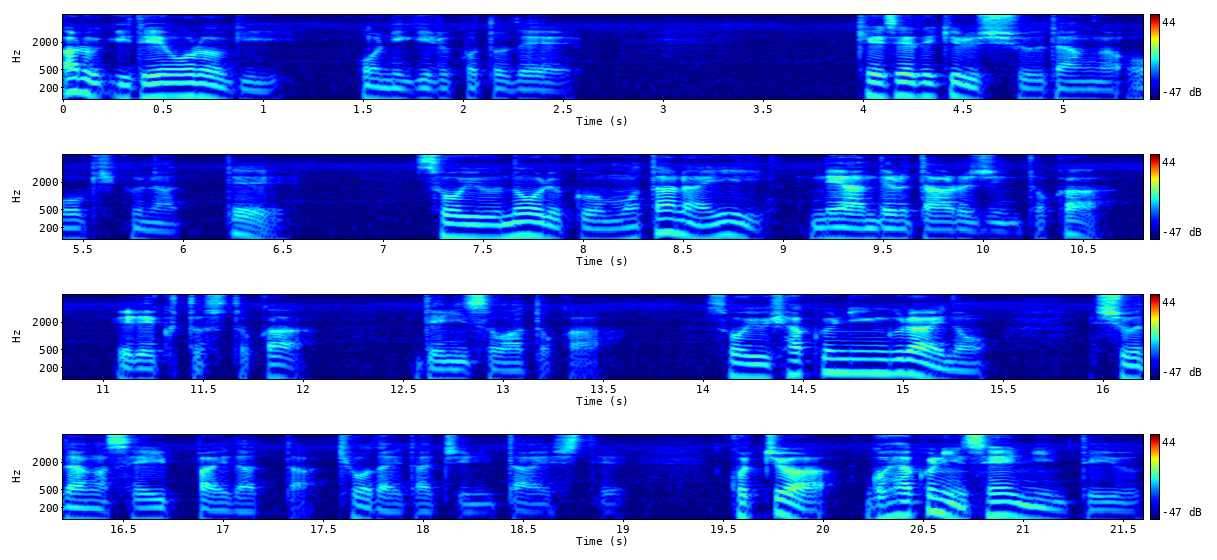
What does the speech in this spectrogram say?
あるイデオロギーを握ることで形成できる集団が大きくなってそういう能力を持たないネアンデルタール人とかエレクトスとかデニソワとかそういう100人ぐらいの集団が精一杯だった兄弟たちに対してこっちは500人1000人っていう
